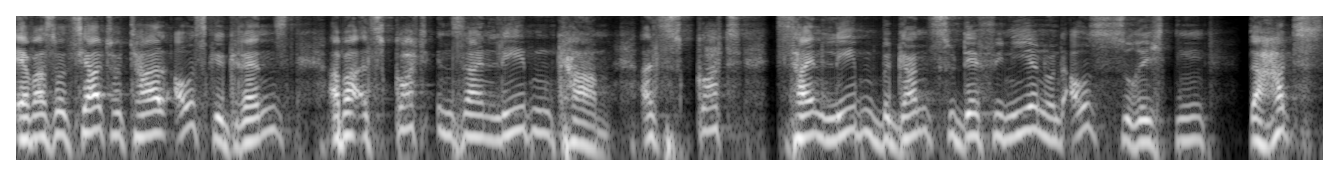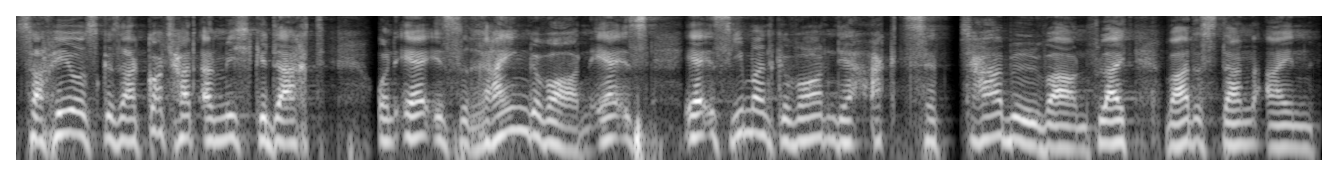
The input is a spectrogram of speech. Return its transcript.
er war sozial total ausgegrenzt. Aber als Gott in sein Leben kam, als Gott sein Leben begann zu definieren und auszurichten, da hat Zachäus gesagt, Gott hat an mich gedacht und er ist rein geworden. Er ist, er ist jemand geworden, der akzeptabel war. Und vielleicht war das dann ein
